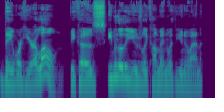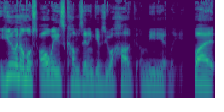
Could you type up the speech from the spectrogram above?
they were here alone because even though they usually come in with Yunuen, Yunuen almost always comes in and gives you a hug immediately. But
